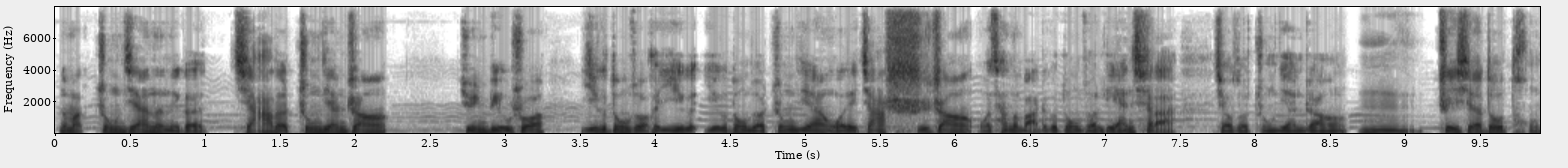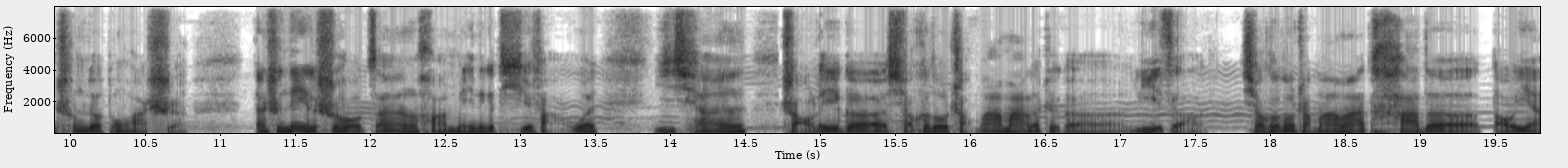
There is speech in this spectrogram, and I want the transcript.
那么中间的那个加的中间章，就你比如说一个动作和一个一个动作中间，我得加十张，我才能把这个动作连起来，叫做中间章。嗯这些都统称叫动画师。但是那个时候咱好像没那个提法。我以前找了一个小蝌蚪找妈妈的这个例子啊，小蝌蚪找妈妈，他的导演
